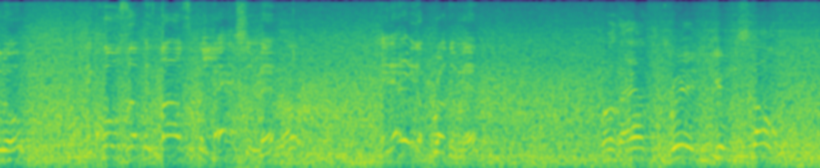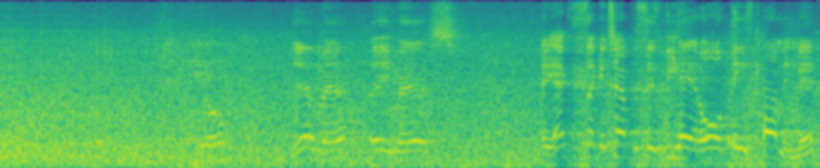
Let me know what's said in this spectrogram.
you know, and close up his bowels of compassion, man. Hey, that ain't a brother, man. Brother asks for bread, you give him a stone. You know? Yeah, man. Hey, man. Hey, Acts the second chapter says we had all things common, man.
